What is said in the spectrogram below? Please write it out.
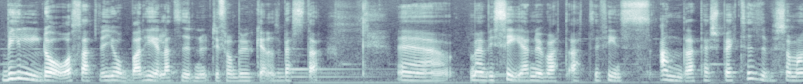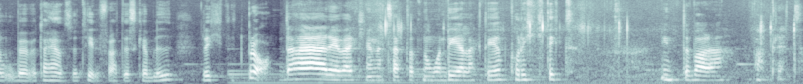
bild av oss att vi jobbar hela tiden utifrån brukarens bästa. Eh, men vi ser nu att, att det finns andra perspektiv som man behöver ta hänsyn till för att det ska bli riktigt bra. Det här är verkligen ett sätt att nå delaktighet på riktigt. Inte bara pappret.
